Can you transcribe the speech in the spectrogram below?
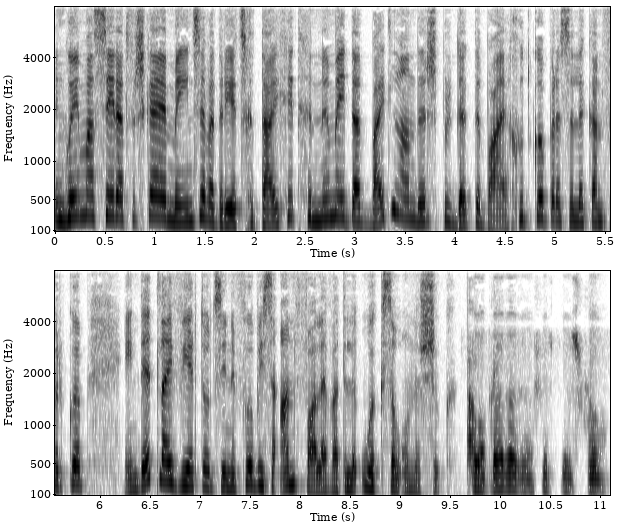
Nguema sê dat verskeie mense wat reeds getuig het, genoem het dat buitelanders produkte baie goedkoper as hulle kan verkoop en dit lei weer tot xenofobiese aanvalle wat hulle ook sal ondersoek. Our brothers and sisters from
